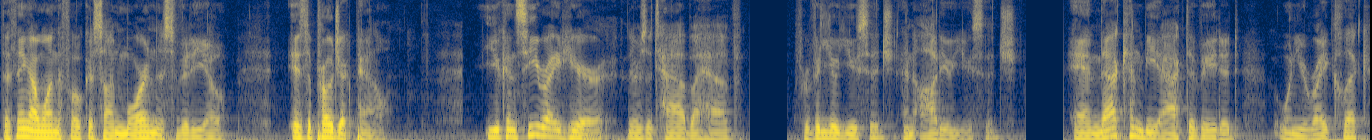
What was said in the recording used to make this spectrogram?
the thing I want to focus on more in this video is the project panel you can see right here, there's a tab I have for video usage and audio usage. And that can be activated when you right click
